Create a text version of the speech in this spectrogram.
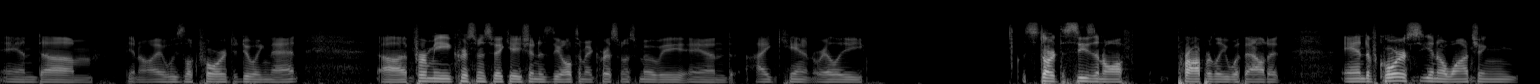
and um, you know I always look forward to doing that. Uh, for me, Christmas Vacation is the ultimate Christmas movie, and I can't really start the season off properly without it. And of course, you know, watching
